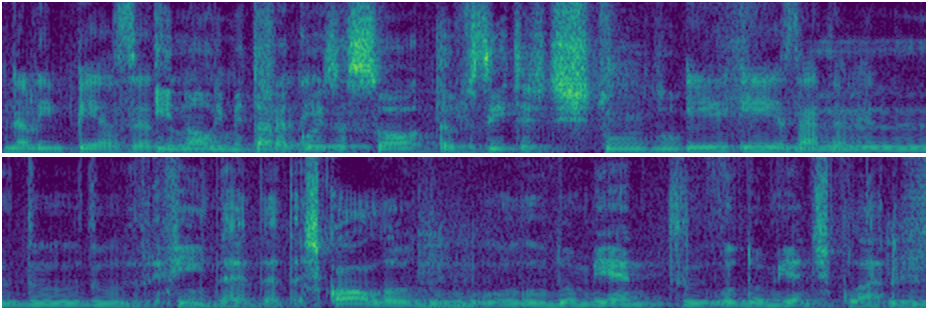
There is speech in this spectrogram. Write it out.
na limpeza. E do, não limitar a coisa só a visitas de estudo. E, e exatamente. Do, do, enfim, da, da, escola do, uhum. Do, ambiente, ou do ambiente escolar. Uhum.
